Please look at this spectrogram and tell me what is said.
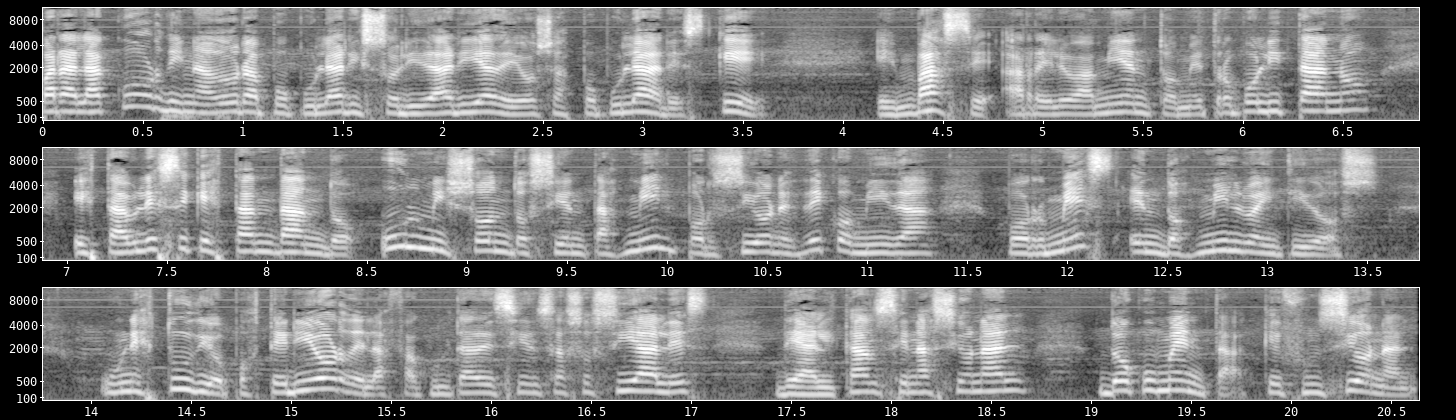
para la Coordinadora Popular y Solidaria de Ollas Populares, que en base a relevamiento metropolitano, establece que están dando 1.200.000 porciones de comida por mes en 2022. Un estudio posterior de la Facultad de Ciencias Sociales de alcance nacional documenta que funcionan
